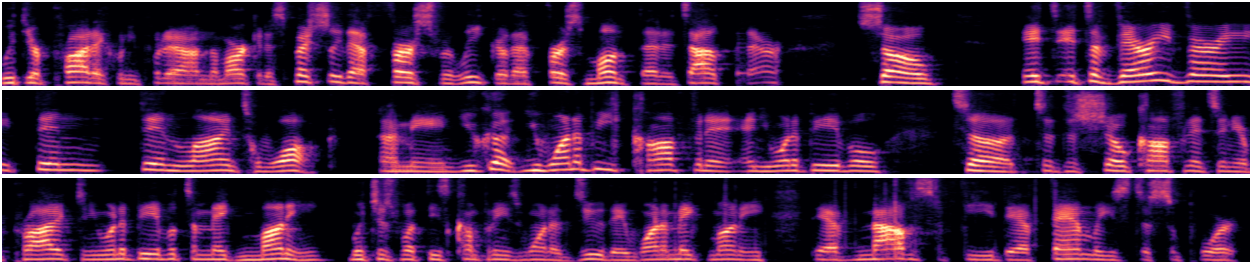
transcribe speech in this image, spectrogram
with your product when you put it on the market, especially that first release or that first month that it's out there. So it's it's a very very thin thin line to walk. I mean, you got you want to be confident and you want to be able to, to, to show confidence in your product and you want to be able to make money, which is what these companies want to do. They want to make money. They have mouths to feed. They have families to support.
